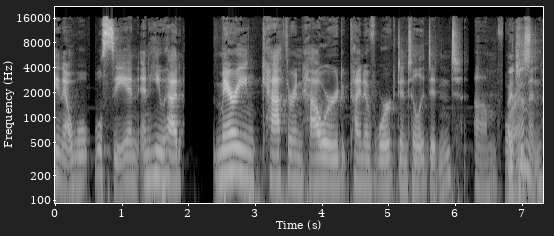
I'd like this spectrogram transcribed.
you know, we'll, we'll see. And, and he had marrying Catherine Howard kind of worked until it didn't, um, for I him. just- and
